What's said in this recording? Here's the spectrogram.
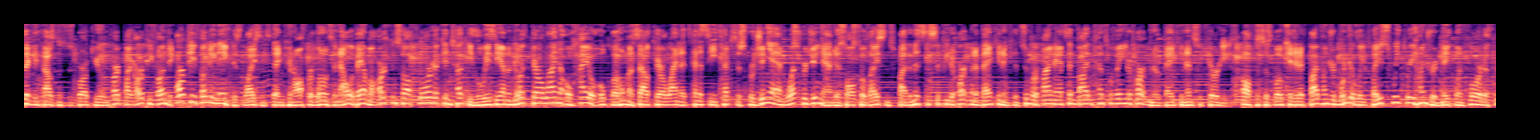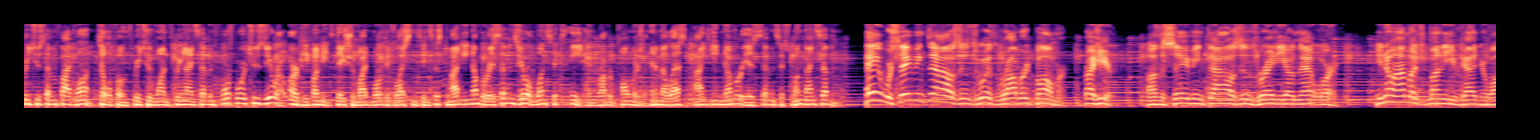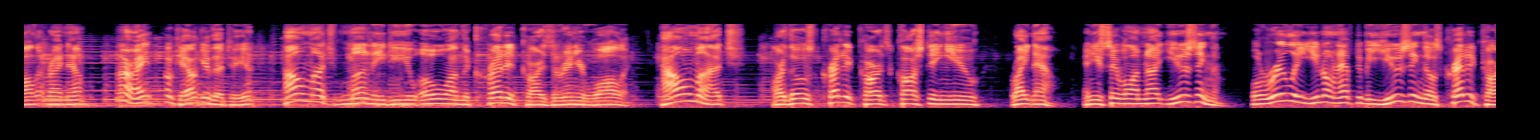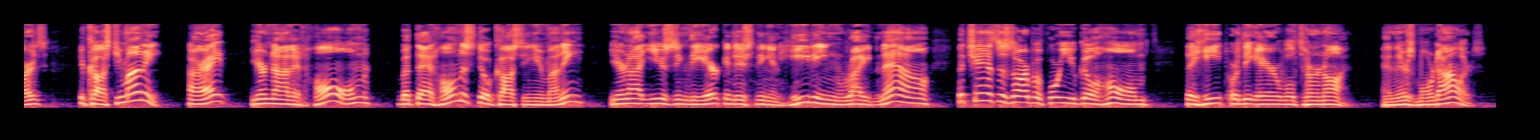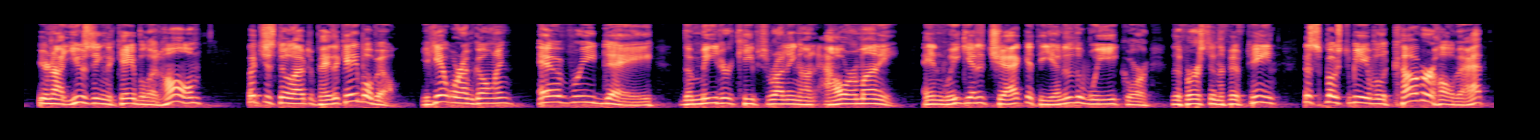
Saving Thousands is brought to you in part by RP Funding. RP Funding Inc. is licensed and can offer loans in Alabama, Arkansas, Florida, Kentucky, Louisiana, North Carolina, Ohio, Oklahoma, South Carolina, Tennessee, Texas, Virginia, and West Virginia, and is also licensed by the Mississippi Department of Banking and Consumer Finance and by the Pennsylvania Department of Banking and Securities. Office is located at 500 Winderley Place, Suite 300, Maitland, Florida 32751. Telephone 321-397-4420. RP Funding's nationwide mortgage licensing system ID number is 70168, and Robert Palmer's NMLS ID number is 76197. Hey, we're saving thousands with Robert Palmer right here on the Saving Thousands Radio Network. You know how much money you've got in your wallet right now? All right, okay, I'll give that to you. How much money do you owe on the credit cards that are in your wallet? How much are those credit cards costing you right now? And you say, well, I'm not using them. Well, really, you don't have to be using those credit cards to cost you money. All right? You're not at home, but that home is still costing you money. You're not using the air conditioning and heating right now, but chances are before you go home, the heat or the air will turn on and there's more dollars. You're not using the cable at home, but you still have to pay the cable bill. You get where I'm going? Every day, the meter keeps running on our money, and we get a check at the end of the week or the first and the 15th that's supposed to be able to cover all that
